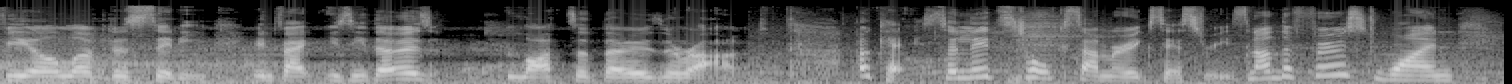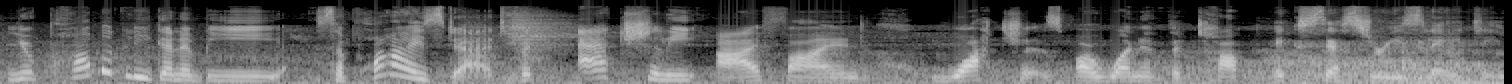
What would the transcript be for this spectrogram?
feel of the city. In fact, you see those? Lots of those around. Okay, so let's talk summer accessories. Now, the first one you're probably going to be surprised at, but actually, I find watches are one of the top accessories lately.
